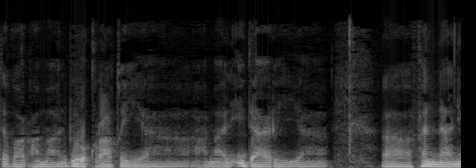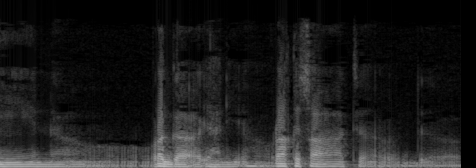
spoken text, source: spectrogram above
تظهر أعمال بيروقراطية أعمال إدارية آه، فنانين آه، رقا يعني راقصات آه،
